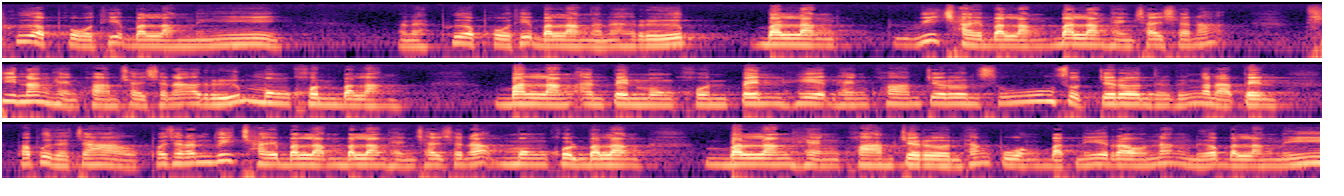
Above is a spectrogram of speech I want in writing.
เพื่อโพธิบัลลังก์นี้นะเพื่อโพธิบัลลังก์นะหรือบัลลังก์วิชัยบัลลังก์บัลลังก์แห่งชัยชนะ ที่นั่งแห่งความชัยชนะ หรือมงคลบัลลังก์บัลลังก์อันเป็นมงคลเป็นเหตุแห่งความเจริญสูงสุดเจริญถึงถึงขนาดเป็นพระพุทธเจ้า เพราะฉะนั้นวิชัยบัลลังก์บัลลังก์แห่งชัยชนะ มงคลบัลลังก์บัลลังก์แห่งความเจริญทั้งปวงบัดนี้เรานั่งเหนือบัลลังก์นี้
